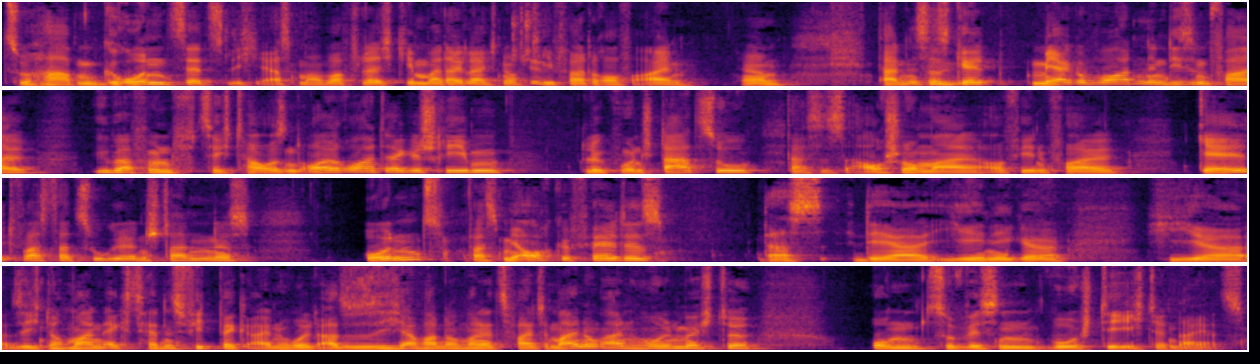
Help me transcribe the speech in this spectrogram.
zu haben, grundsätzlich erstmal. Aber vielleicht gehen wir da gleich noch Stimmt. tiefer drauf ein. Ja? Dann ist das mhm. Geld mehr geworden, in diesem Fall über 50.000 Euro hat er geschrieben. Glückwunsch dazu. Das ist auch schon mal auf jeden Fall Geld, was dazu entstanden ist. Und was mir auch gefällt ist, dass derjenige hier sich nochmal ein externes Feedback einholt. Also sich einfach nochmal eine zweite Meinung einholen möchte um zu wissen, wo stehe ich denn da jetzt.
